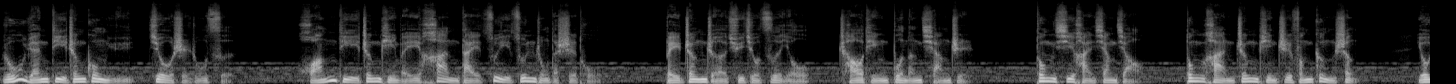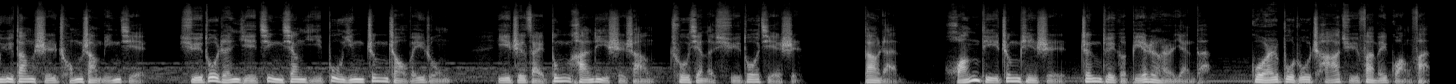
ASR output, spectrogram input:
如元帝征贡禹就是如此。皇帝征聘为汉代最尊荣的仕途，被征者去就自由，朝廷不能强制。东西汉相较，东汉征聘之风更盛。由于当时崇尚名节，许多人也竞相以不应征召为荣，以致在东汉历史上出现了许多解释。当然，皇帝征聘是针对个别人而言的。故而不如察举范围广泛，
